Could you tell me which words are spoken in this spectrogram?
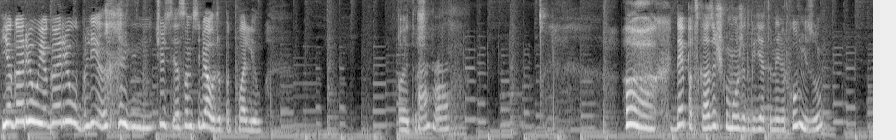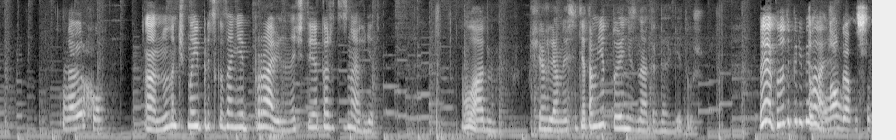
Я горю, я горю, блин. Ничего себе, я сам себя уже подпалил. А это что? Ах, дай подсказочку, может, где-то наверху, внизу. Наверху. А, ну, значит, мои предсказания правильные. Значит, я, кажется, знаю где-то. Ну, ладно. Сейчас гляну. Если тебя там нет, то я не знаю тогда где-то уж. Э, куда ты Тут перебегаешь? много высот.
